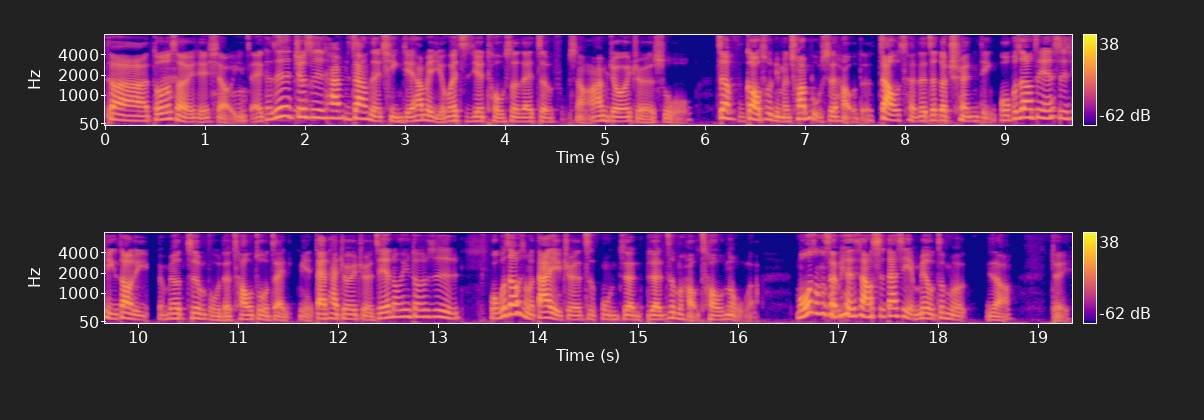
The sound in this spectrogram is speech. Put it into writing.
对啊，多多少少有一些效益在。可是就是他们这样子的情节，他们也会直接投射在政府上，他们就会觉得说。政府告诉你们川普是好的，造成了这个 trending。我不知道这件事情到底有没有政府的操作在里面，但他就会觉得这些东西都是我不知道为什么大家也觉得这我们人人这么好操弄了。某种层面上是，但是也没有这么你知道。对，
